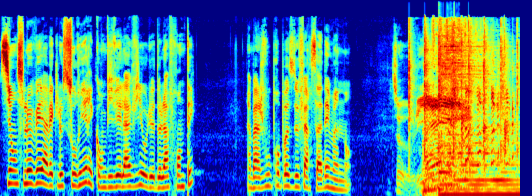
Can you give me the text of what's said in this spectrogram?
si on se levait avec le sourire et qu'on vivait la vie au lieu de l'affronter, eh ben, je vous propose de faire ça dès maintenant. Joli.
